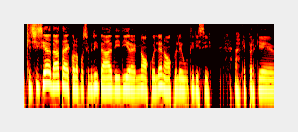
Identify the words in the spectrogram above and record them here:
che ci sia data ecco la possibilità di dire no, quelle no, quelle utili sì, anche perché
